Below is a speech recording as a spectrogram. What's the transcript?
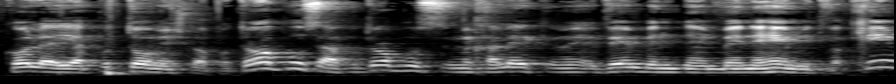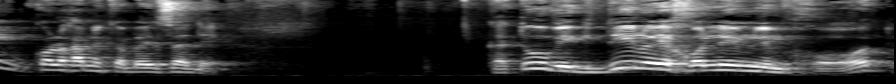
כל יתום יש לו אפוטרופוס, האפוטרופוס מחלק והם ביניהם מתווכחים, כל אחד מקבל שדה. כתוב הגדילו יכולים למחות,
